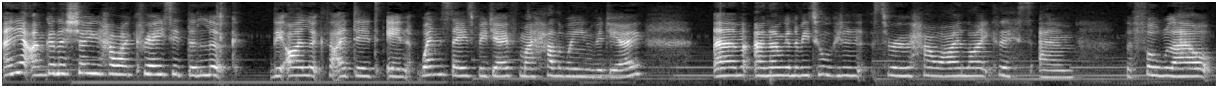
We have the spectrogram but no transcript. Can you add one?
And yeah, I'm going to show you how I created the look, the eye look that I did in Wednesday's video for my Halloween video. Um, and I'm going to be talking through how I like this, um, the fallout,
